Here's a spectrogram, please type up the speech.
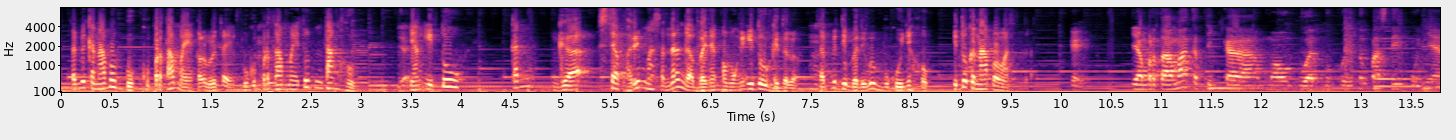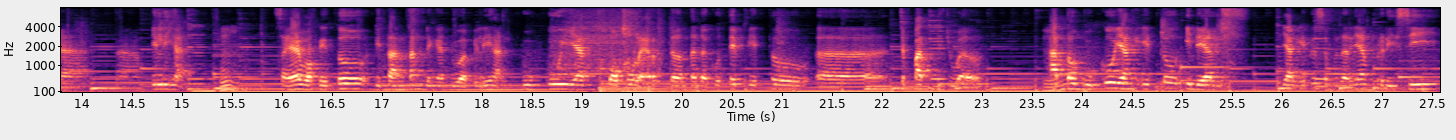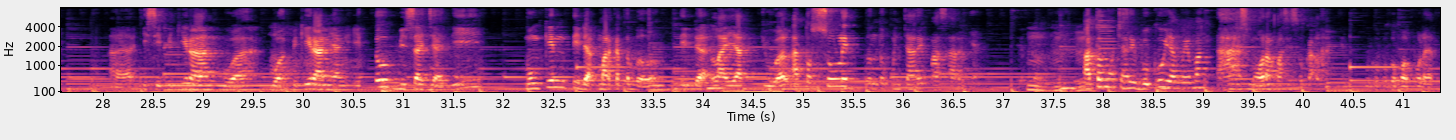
tapi kenapa buku pertama ya kalau boleh tahu ya buku hmm. pertama itu tentang hope ya. yang itu kan nggak setiap hari Mas Andra nggak banyak ngomongin itu gitu loh hmm. tapi tiba-tiba bukunya hope itu kenapa Mas Andra? Oke yang pertama ketika mau buat buku itu pasti punya uh, pilihan hmm saya waktu itu ditantang dengan dua pilihan buku yang populer dalam tanda kutip itu uh, cepat dijual hmm. atau buku yang itu idealis yang itu sebenarnya berisi uh, isi pikiran buah buah hmm. pikiran yang itu bisa jadi mungkin tidak marketable tidak layak jual atau sulit untuk mencari pasarnya gitu. hmm. atau mau cari buku yang memang ah semua orang pasti suka lah gitu, buku-buku populer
